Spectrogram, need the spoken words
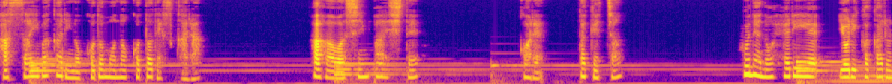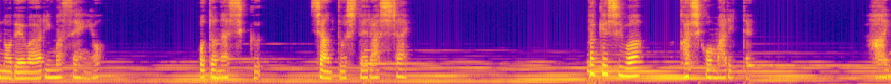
8歳ばかりの子供のことですから、母は心配して、これ、たけちゃん、船のへりへ寄りかかるのではありませんよ。おとなしく、しゃんとしてらっしゃい。たけしはかしこまりて。はい、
